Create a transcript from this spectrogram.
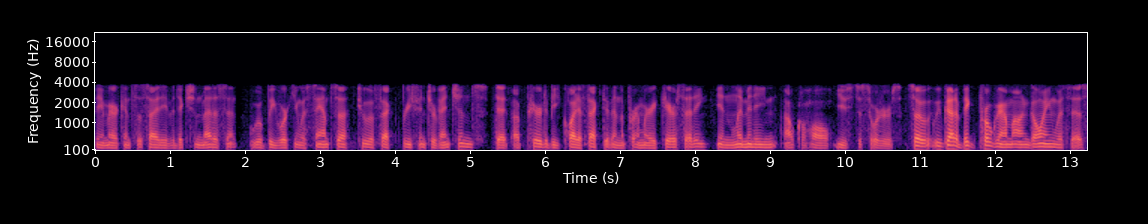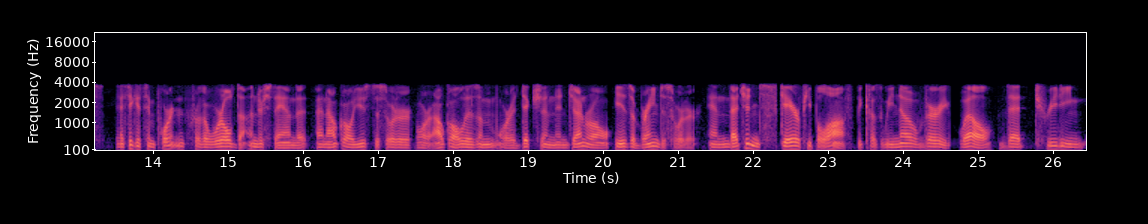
the American Society of Addiction Medicine. We'll be working with SAMHSA to effect brief interventions that appear to be quite effective in the primary care setting in limiting alcohol use disorders. So we've got a big program ongoing with this. I think it's important for the world to understand that an alcohol use disorder or alcoholism or addiction in general is a brain disorder. And that shouldn't scare people off because we know very well that treating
